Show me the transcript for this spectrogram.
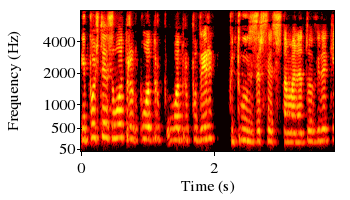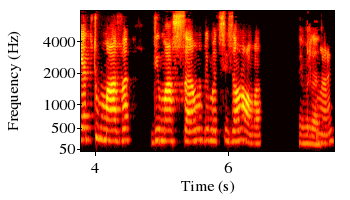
e depois tens o outro, o outro, o outro poder que tu exerces também na tua vida, que é a tomada de uma ação, de uma decisão nova. É verdade.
